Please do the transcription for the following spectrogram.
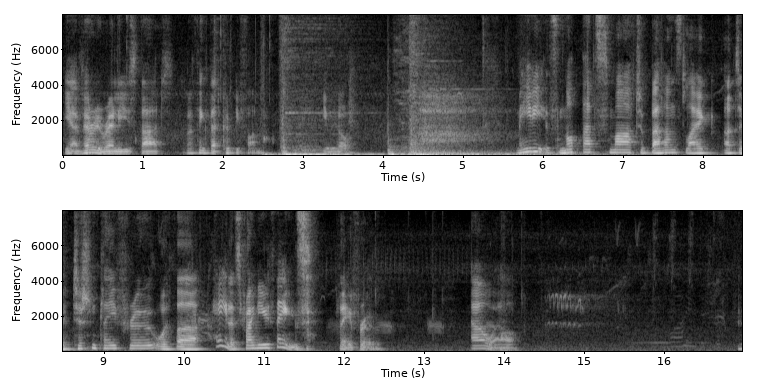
yeah, very rarely use that. I think that could be fun. Here we go. Maybe it's not that smart to balance like a tactician playthrough with a hey, let's try new things playthrough. Oh well. Uh,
